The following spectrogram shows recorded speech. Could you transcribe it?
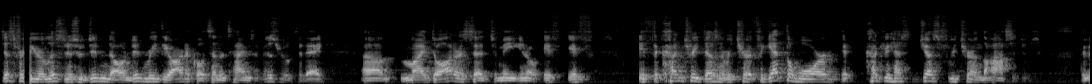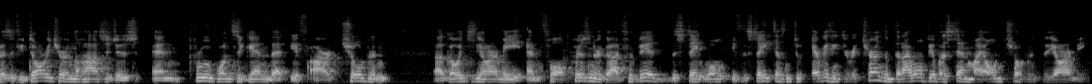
Just for your listeners who didn't know and didn't read the article, it's in the Times of Israel today. Um, my daughter said to me, you know, if, if, if the country doesn't return, forget the war, the country has to just return the hostages. Because if you don't return the hostages and prove once again that if our children uh, go into the army and fall prisoner, God forbid, the state won't, if the state doesn't do everything to return them, then I won't be able to send my own children to the army.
